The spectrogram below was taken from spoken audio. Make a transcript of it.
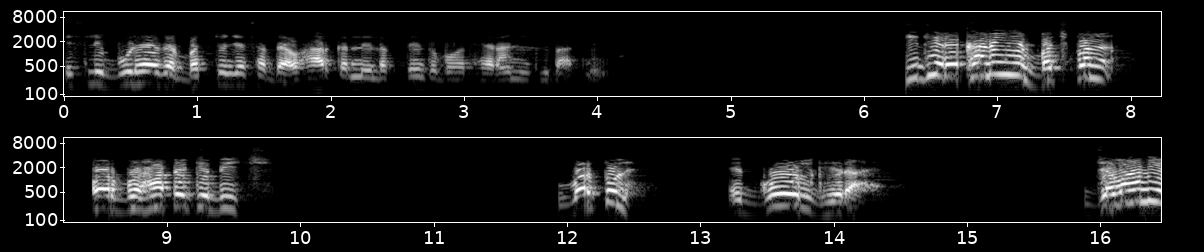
इसलिए बूढ़े अगर बच्चों जैसा व्यवहार करने लगते हैं तो बहुत हैरानी की बात नहीं। सीधी रेखा नहीं है, बचपन और बुढ़ापे के बीच। वर्तुल है, एक गोल घेरा है। जवानी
